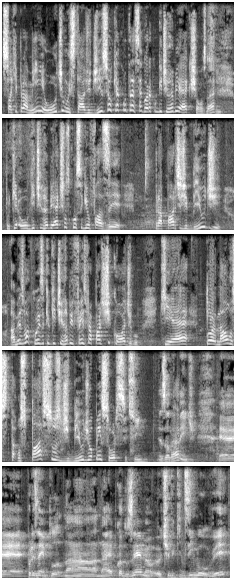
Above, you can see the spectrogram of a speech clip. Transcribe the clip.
Só que para mim, o último estágio disso é o que acontece agora com o GitHub Actions, né? Sim. Porque o GitHub Actions conseguiu fazer para a parte de build a mesma coisa que o GitHub fez para a parte de código, que é tornar os, os passos de build open source. Sim, exatamente. Né? É, por exemplo, na, na época do Zemel, eu tive que desenvolver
